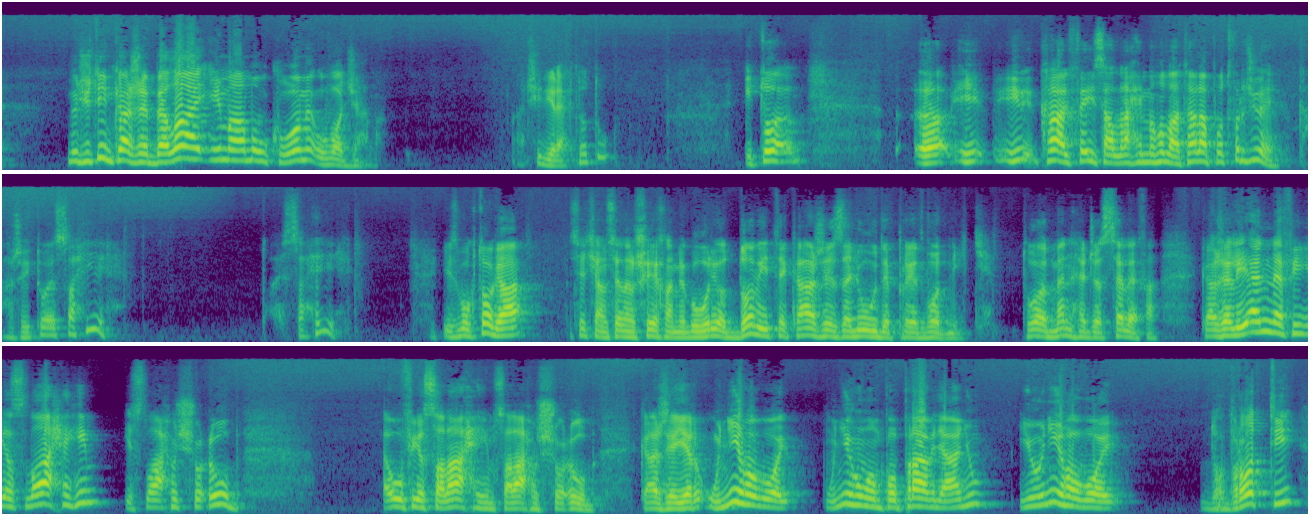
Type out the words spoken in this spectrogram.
Međutim, kaže, belaj imamo u kome? U vođama. Znači, direktno tu. I to, uh, i, i kralj Fejsal, rahimahullah, ta'ala, potvrđuje. Kaže, i to je sahih. To je sahih. I zbog toga, sjećam se jedan šeheh nam je govorio, dovite, kaže, za ljude predvodnike. To je od menheđa selefa. Kaže, li enne fi islahihim islahu šu'ub, au fi salahihim salahu šu'ub. Kaže, jer u, njihovoj, u njihovom popravljanju i u njihovoj dobroti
